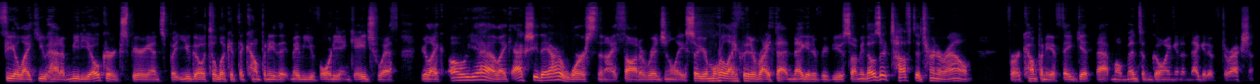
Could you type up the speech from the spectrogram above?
feel like you had a mediocre experience, but you go to look at the company that maybe you've already engaged with, you're like, oh yeah, like actually they are worse than I thought originally. So you're more likely to write that negative review. So I mean, those are tough to turn around for a company if they get that momentum going in a negative direction.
